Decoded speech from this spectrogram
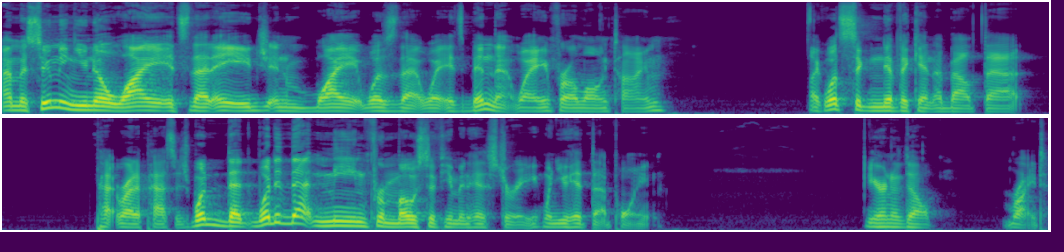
i'm assuming you know why it's that age and why it was that way it's been that way for a long time like what's significant about that rite of passage what did that what did that mean for most of human history when you hit that point you're an adult. right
